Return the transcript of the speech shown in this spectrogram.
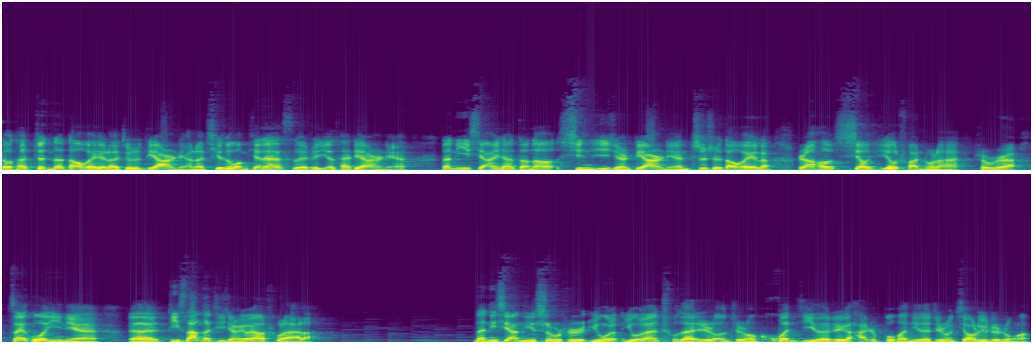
等它真的到位了，就是第二年了。其实我们现在的 Switch 也才第二年，那你想一想，等到新机型第二年支持到位了，然后消息又传出来，是不是？再过一年，呃，第三个机型又要出来了。那你想，你是不是永远永远处在这种这种换机的这个还是不换机的这种焦虑之中啊？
